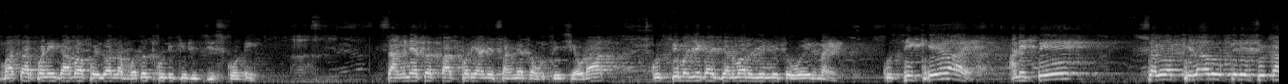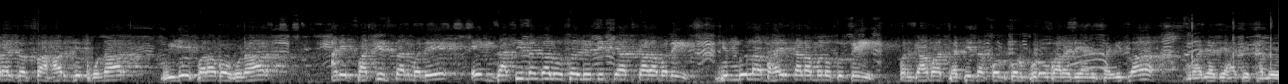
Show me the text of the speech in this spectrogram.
म्हातारपणे गामा पैलवानला मदत कोणी केली? जिस्कोने. सांगण्याचं तात्पर्य आणि सांगण्याचा उद्देश एवढा कुस्ती म्हणजे काय? जन्माला जन्मीचं वैर नाही. कुस्ती खेळ आहे. आणि ते सगळ्या खेळाडू तिने स्वीकारायचं असतं. हार जीत होणार विजय पराभव होणार. आणि पाकिस्तानमध्ये एक जाती दंगल उसळली होती त्याच काळामध्ये. हिंदूला बाहेर काढा म्हणत होते. पण गावात छातीचा कोण कोण पुढे उभा राहिले आणि सांगितलं माझ्या देहाचे खांदळ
